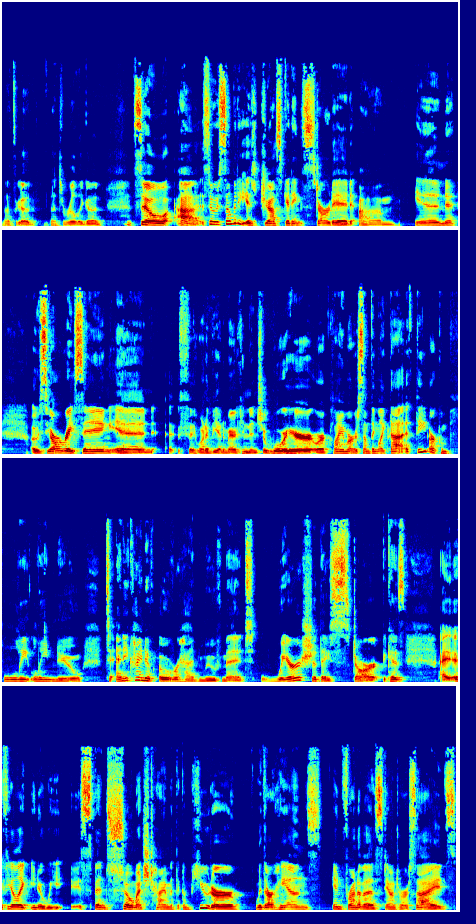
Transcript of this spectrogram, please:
that's good. That's really good. So, uh, so if somebody is just getting started um, in OCR racing, in if they want to be an American Ninja Warrior or a climber or something like that, if they are completely new to any kind of overhead movement, where should they start? Because I, I feel like, you know, we spend so much time at the computer with our hands in front of us down to our sides.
